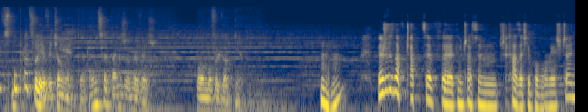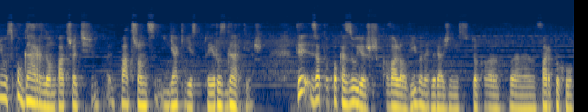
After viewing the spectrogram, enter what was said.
i współpracuję, wyciągam te ręce tak, żeby wiesz, było mu wygodnie. Mhm. Mężczyzna w czapce w, tymczasem przechadza się po pomieszczeniu z pogardą patrzeć, patrząc, jaki jest tutaj rozgardiaż. Ty za to pokazujesz Kowalowi, bo najwyraźniej jest to Kowal w e, fartuchu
